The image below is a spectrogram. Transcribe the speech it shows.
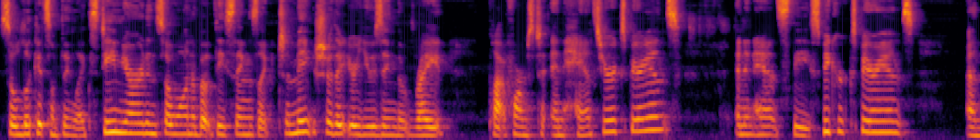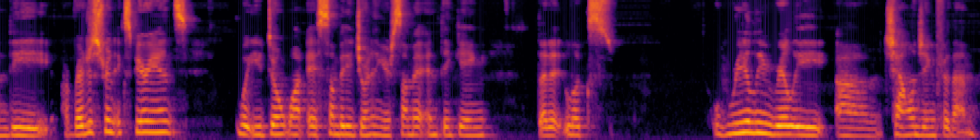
So look at something like StreamYard and so on about these things, like to make sure that you're using the right platforms to enhance your experience and enhance the speaker experience and the registrant experience. What you don't want is somebody joining your summit and thinking that it looks really, really um, challenging for them.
